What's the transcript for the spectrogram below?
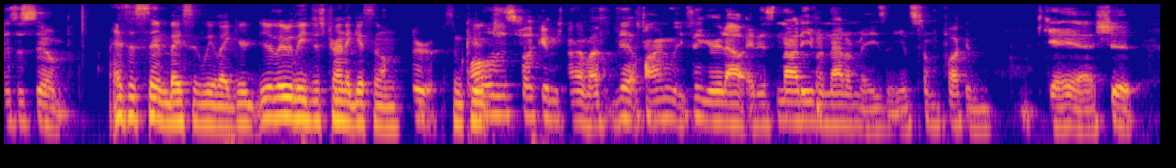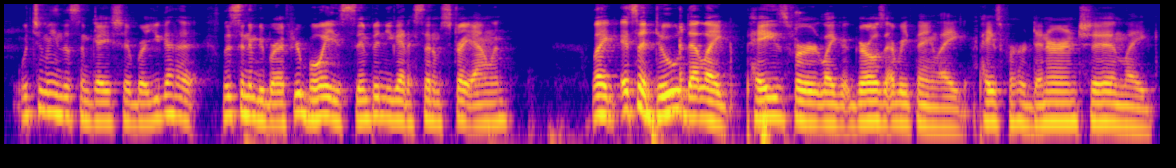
It's a sim. It's a sim, basically. Like you're you're literally just trying to get some After some all of this fucking time, I finally figure it out, and it's not even that amazing. It's some fucking gay ass shit. What you mean there's some gay shit, bro? You gotta listen to me, bro. If your boy is simping, you gotta set him straight, Alan. Like it's a dude that like pays for like a girl's everything, like pays for her dinner and shit, and like.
